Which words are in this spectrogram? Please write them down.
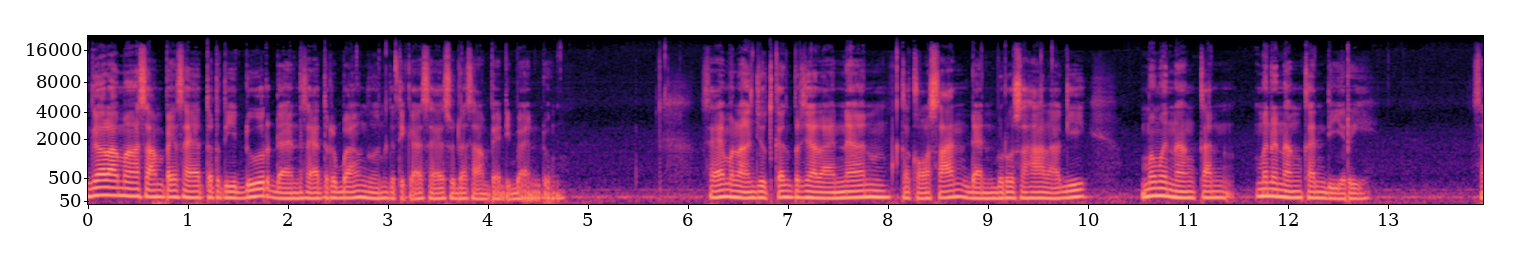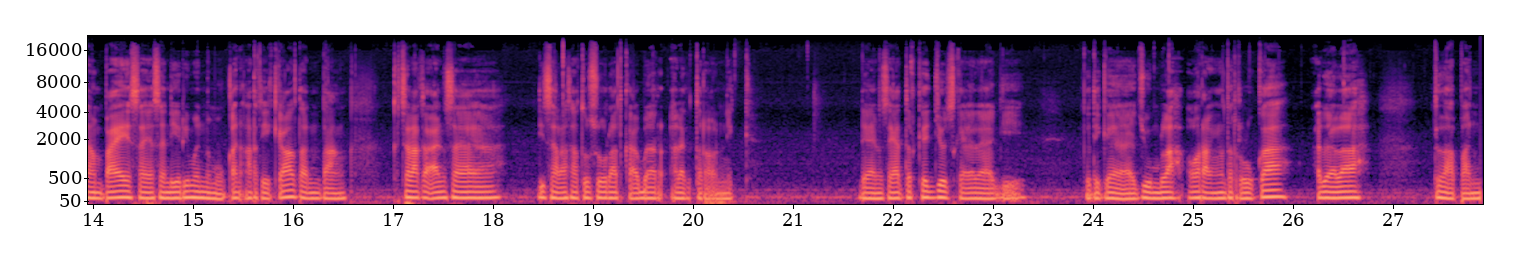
Gak lama sampai saya tertidur dan saya terbangun ketika saya sudah sampai di Bandung. Saya melanjutkan perjalanan ke kosan dan berusaha lagi memenangkan menenangkan diri. Sampai saya sendiri menemukan artikel tentang kecelakaan saya di salah satu surat kabar elektronik. Dan saya terkejut sekali lagi ketika jumlah orang yang terluka adalah 18.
